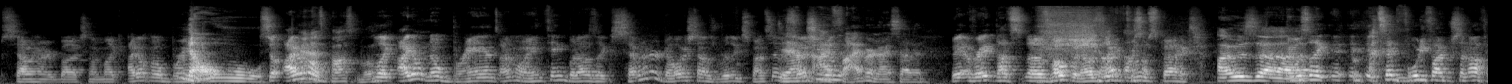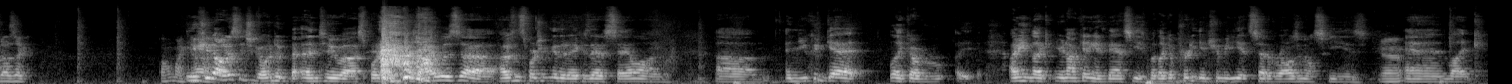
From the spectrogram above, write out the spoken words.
seven hundred bucks, and I'm like, I don't know brands. No, So I don't That's know possible. Like I don't know brands, I don't know anything, but I was like seven hundred dollars sounds really expensive, Damn, especially when i5 or an i7? yeah, right. That's I was hoping. I was Shut looking for some specs. I was. Uh, it was like it, it- it said forty five percent off, and I was like, oh my god. You should honestly just go into into uh, sports. I was uh, I was in Sports the other day because they had a sale on, um, and you could get like a, I mean like you're not getting advanced skis, but like a pretty intermediate set of Rossignol skis, yeah, and like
